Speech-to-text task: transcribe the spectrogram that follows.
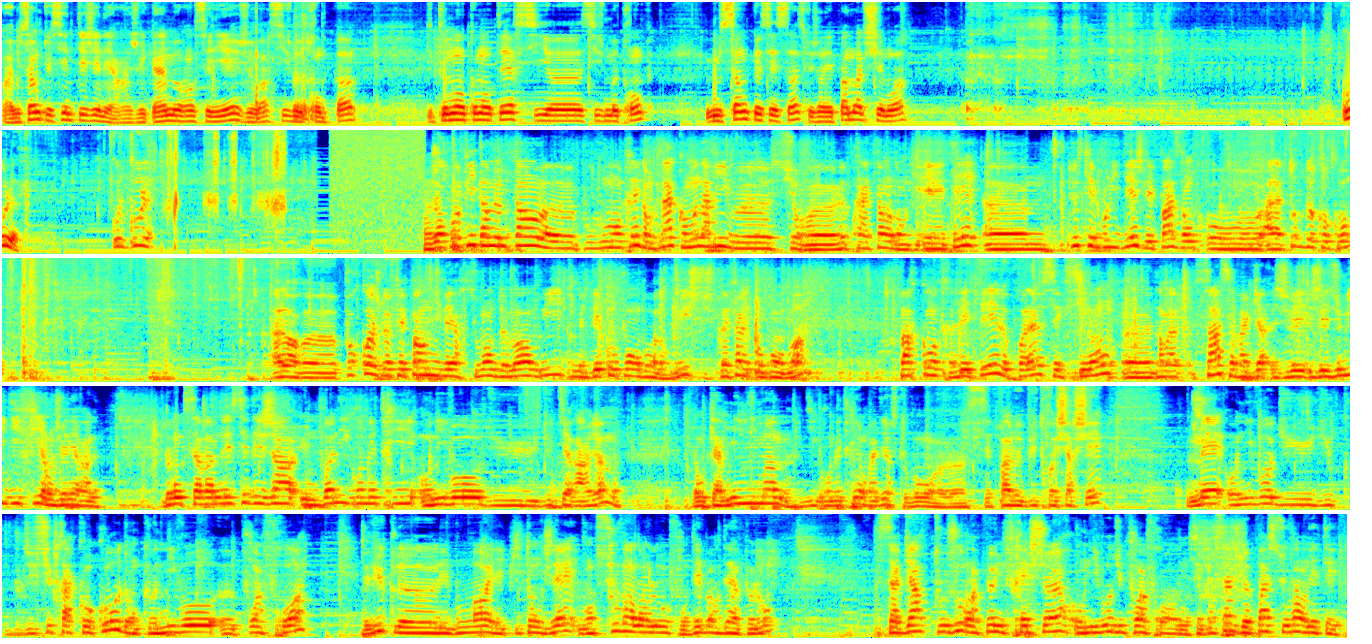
il me semble que c'est une tégénère. Hein. Je vais quand même me renseigner. Je vais voir si je me trompe pas. Dites-le moi en commentaire si, euh, si je me trompe. Il me semble que c'est ça, parce que j'en ai pas mal chez moi. Cool. Cool, cool. J'en profite en même temps euh, pour vous montrer, donc là, comme on arrive euh, sur euh, le printemps donc, et l'été, tout ce qui est brûlé, je les passe donc à la tourbe de coco. Alors, pourquoi je le fais pas en hiver? Souvent on me demande, oui, tu mets des copeaux en bois. Alors oui, je préfère les copeaux en bois. Par contre, l'été, le problème, c'est que sinon, euh, dans ça, ça va, je, vais, les humidifie en général. Donc, ça va me laisser déjà une bonne hygrométrie au niveau du, terrarium. Donc, un minimum d'hygrométrie, on va dire, parce que bon, euh, c'est pas le but recherché. Mais au niveau du, du, supra-coco, donc au niveau euh, point froid, vu que les bois et les pitons que j'ai vont souvent dans l'eau, font déborder un peu l'eau, ça garde toujours un peu une fraîcheur au niveau du point froid. Donc c'est pour ça que je le passe souvent en été.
